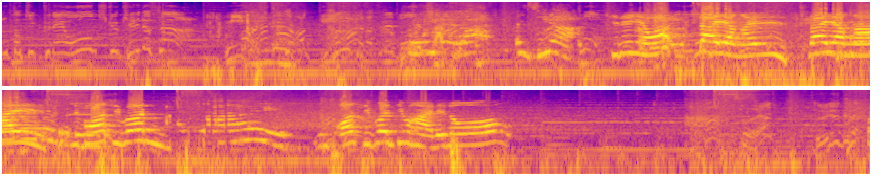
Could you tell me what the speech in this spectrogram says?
ントキックで大きく蹴り出した三崎君のいい形でボーไอ้เชี่ยคิดได้ไงวะ ได้ยังไง ได้ยังไง impossible ไป impossible ชิบหายเลยน้องไป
